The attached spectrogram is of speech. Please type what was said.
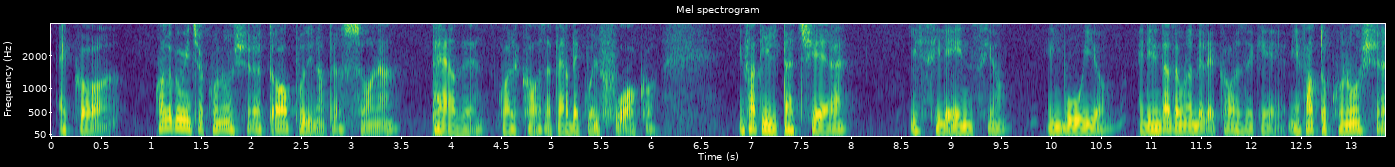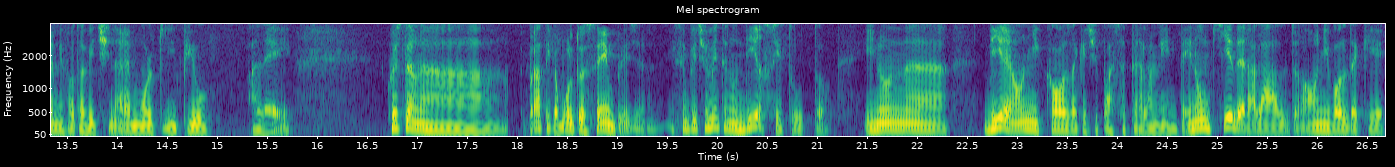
Ecco, quando cominci a conoscere troppo di una persona, perde qualcosa, perde quel fuoco. Infatti il tacere, il silenzio, il buio, è diventata una delle cose che mi ha fatto conoscere, mi ha fatto avvicinare molto di più a lei. Questa è una pratica molto semplice, è semplicemente non dirsi tutto, e non eh, dire ogni cosa che ci passa per la mente e non chiedere all'altro ogni volta che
